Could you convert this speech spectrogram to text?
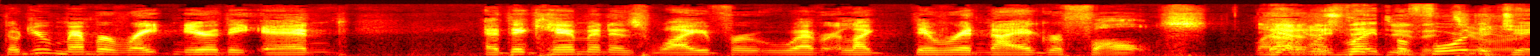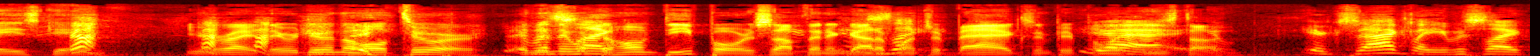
don't you remember right near the end? I think him and his wife or whoever, like they were in Niagara Falls. Like, that they was right do the before the. Jays game. You're right. They were doing the whole tour, and then they went like- to Home Depot or something and got a It's bunch of bags, and people were yeah, like, "He's done." exactly. It was like,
